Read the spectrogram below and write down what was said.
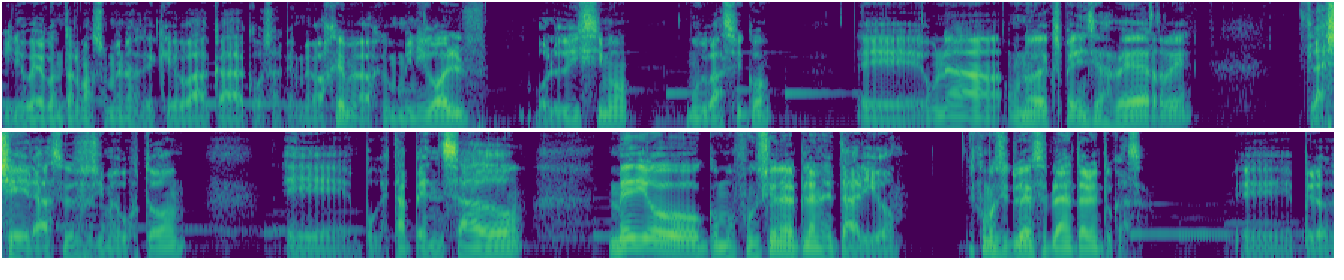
y les voy a contar más o menos de qué va cada cosa que me bajé. Me bajé un mini golf, boludísimo, muy básico. Eh, una, uno de experiencias VR flasheras, eso sí me gustó, eh, porque está pensado medio como funciona el planetario. Es como si tuvieras el planetario en tu casa. Eh, pero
